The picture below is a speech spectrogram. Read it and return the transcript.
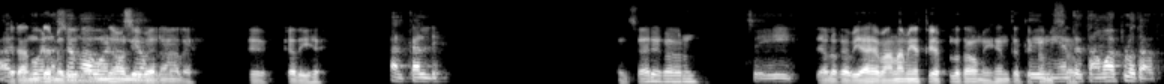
ah, eran de medidas neoliberales. ¿Qué dije? Alcalde. ¿En serio, cabrón? Sí. Ya lo que viaje, mala mía, estoy explotado, mi gente. sí, mi gente, estamos explotados.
